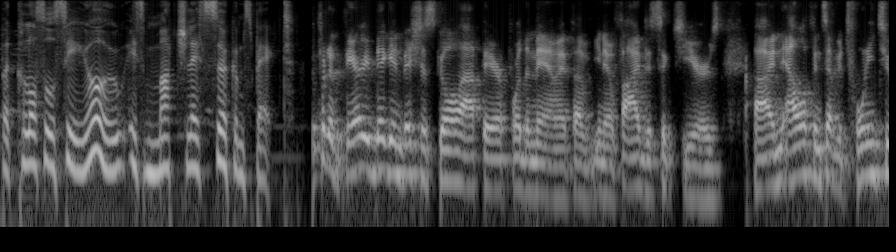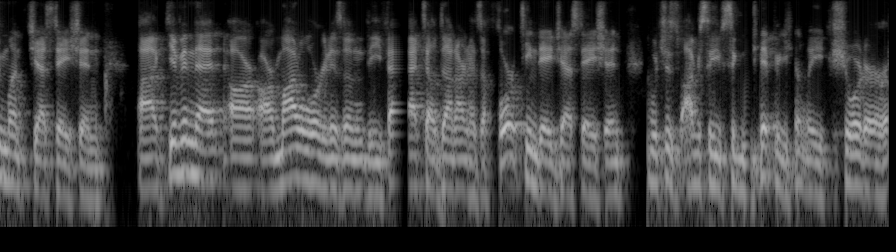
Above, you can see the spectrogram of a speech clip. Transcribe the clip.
But Colossal CEO is much less circumspect. We put a very big ambitious goal out there for the mammoth of you know five to six years. Uh, and elephants have a 22 month gestation. Uh, given that our, our model organism, the fat-tailed Dunnart, has a 14-day gestation, which is obviously significantly shorter,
